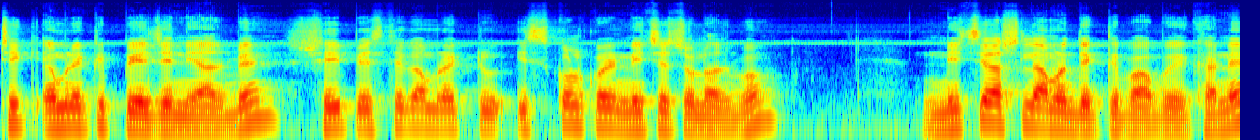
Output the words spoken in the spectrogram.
ঠিক এমন একটি পেজে নিয়ে আসবে। সেই পেজ থেকে আমরা একটু স্ক্রল করে নিচে চলে আসব। নিচে আসলে আমরা দেখতে পাবো এখানে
